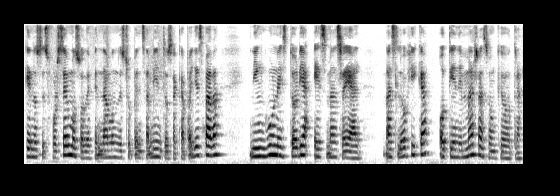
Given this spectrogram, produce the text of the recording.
que nos esforcemos o defendamos nuestros pensamientos a capa y espada, ninguna historia es más real, más lógica o tiene más razón que otra.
